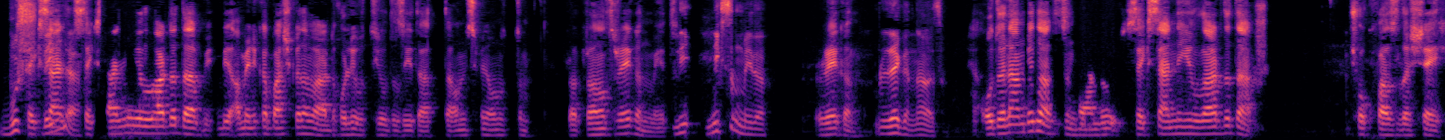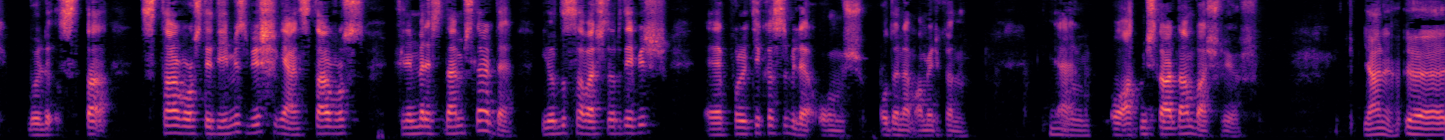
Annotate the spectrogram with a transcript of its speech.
Bush 80, değil de. 80'li yıllarda da bir, Amerika başkanı vardı. Hollywood yıldızıydı hatta. Onun ismini unuttum. Ro- Ronald Reagan mıydı? Ni- Nixon mıydı? Reagan. Reagan evet. O dönemde de aslında yani bu 80'li yıllarda da çok fazla şey böyle Star, Star Wars dediğimiz bir yani Star Wars filmden esinlenmişler de Yıldız Savaşları diye bir e, politikası bile olmuş o dönem Amerika'nın. Yani Bilmiyorum. o 60'lardan başlıyor. Yani e,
